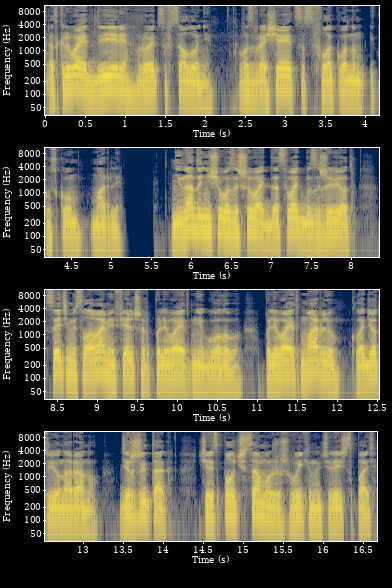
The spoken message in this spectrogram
Открывает двери, роется в салоне. Возвращается с флаконом и куском марли. «Не надо ничего зашивать, до свадьбы заживет». С этими словами фельдшер поливает мне голову. Поливает марлю, кладет ее на рану. «Держи так, через полчаса можешь выкинуть и лечь спать».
